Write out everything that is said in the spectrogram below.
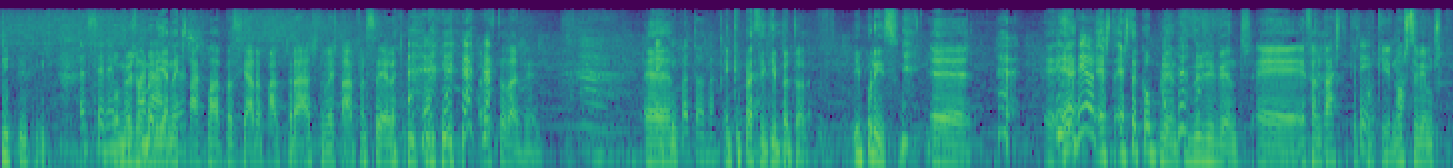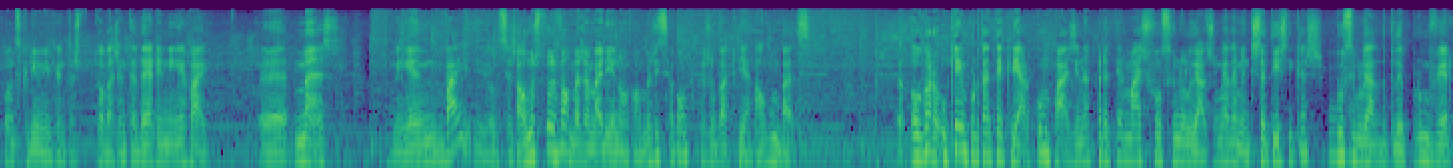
A serem Ou mesmo a Mariana que está lá a passear a parte de trás também está a aparecer. Parece toda a gente. A Eh, equipa toda. Aqui parece a equipa toda. E por isso, eh, Eh, adeus. esta, esta componente dos eventos é, é fantástica Sim. porque nós sabemos que quando se cria um evento, as- toda a gente adere e ninguém vai. Eh, mas ninguém vai, ou seja, algumas pessoas vão, mas a maioria não vão. Mas isso é bom porque ajuda a criar algum buzz. Agora, o que é importante é criar como página para ter mais funcionalidades, nomeadamente estatísticas, possibilidade de poder promover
